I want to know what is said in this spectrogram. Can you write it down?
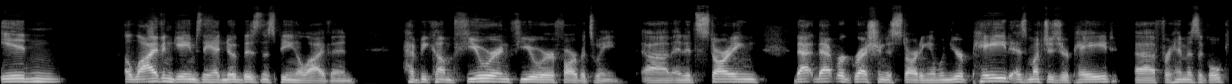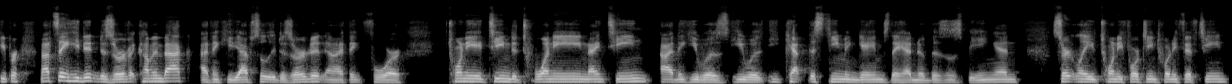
in alive in games they had no business being alive in have become fewer and fewer far between. Um, and it's starting that that regression is starting. And when you're paid as much as you're paid uh, for him as a goalkeeper, not saying he didn't deserve it coming back. I think he absolutely deserved it. And I think for 2018 to 2019, I think he was he was he kept this team in games they had no business being in. Certainly 2014, 2015.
